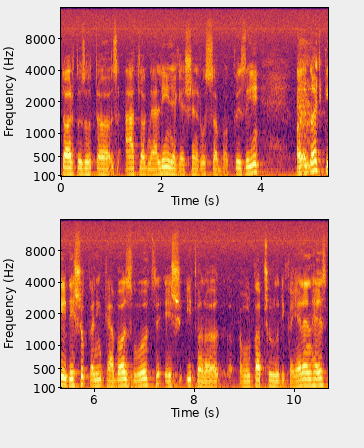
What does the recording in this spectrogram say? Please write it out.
tartozott az átlagnál lényegesen rosszabbak közé. A nagy kérdés sokkal inkább az volt, és itt van, a, ahol kapcsolódik a jelenhez,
